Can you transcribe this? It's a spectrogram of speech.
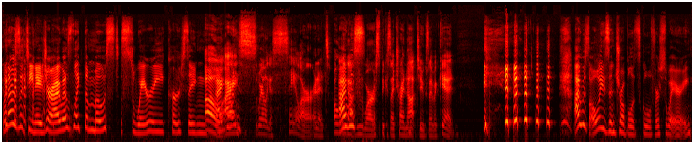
When I was a teenager, I was like the most sweary, cursing. Oh, I I, swear like a sailor, and it's only I gotten was- worse because I try not to because I have a kid. I was always in trouble at school for swearing.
